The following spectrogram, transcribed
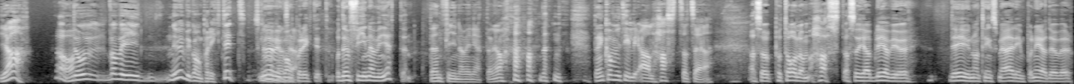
Ja, Ja. Då var vi, nu är vi igång på riktigt. Nu är vi igång säga. på riktigt. Och den fina vignetten. Den fina vignetten, ja. den, den kom ju till i all hast så att säga. Alltså på tal om hast, alltså jag blev ju, det är ju någonting som jag är imponerad över.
